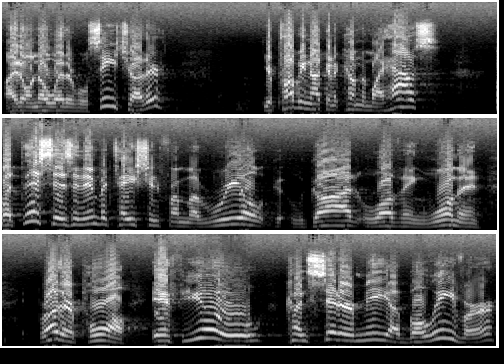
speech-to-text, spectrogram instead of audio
I don't know whether we'll see each other. You're probably not going to come to my house. But this is an invitation from a real God loving woman. Brother Paul, if you consider me a believer,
